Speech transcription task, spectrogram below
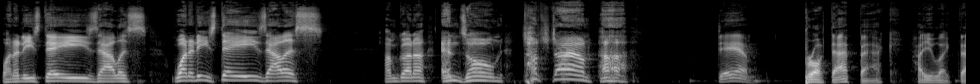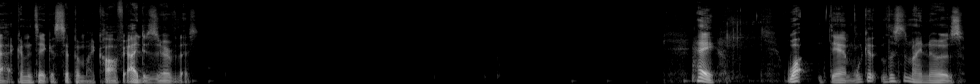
One of these days, Alice. One of these days, Alice. I'm gonna end zone touchdown. Damn. Brought that back. How you like that? Gonna take a sip of my coffee. I deserve this. Hey, what? Damn, look at listen to my nose.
